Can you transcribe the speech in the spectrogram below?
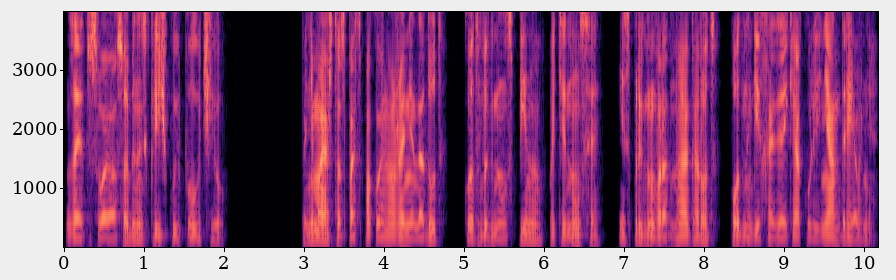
За эту свою особенность кличку и получил. Понимая, что спать спокойно уже не дадут, кот выгнул спину, потянулся и спрыгнул в родной огород под ноги хозяйки Акулине Андреевне.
